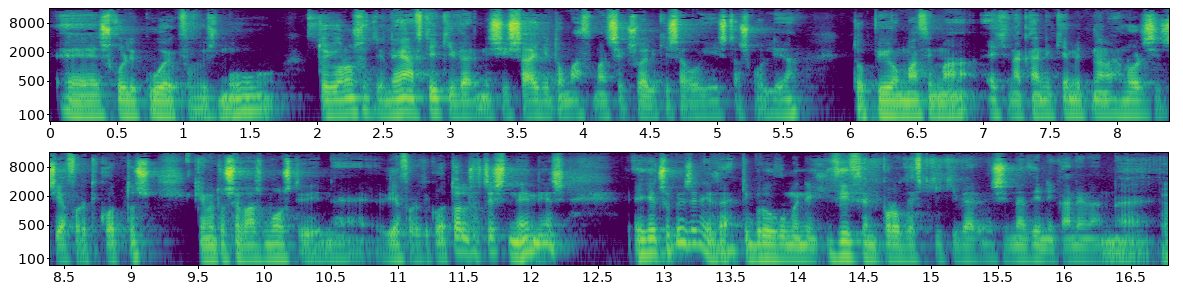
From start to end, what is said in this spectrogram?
ε, σχολικού εκφοβισμού. Το γεγονός ότι ναι, αυτή η κυβέρνηση εισάγει το μάθημα της σεξουαλικής αγωγής στα σχολεία, το οποίο μάθημα έχει να κάνει και με την αναγνώριση της διαφορετικότητας και με το σεβασμό στην ε, διαφορετικότητα. Όλες αυτές είναι έννοιες ε, για τις οποίες δεν είδα την προηγούμενη δίθεν προοδευτική κυβέρνηση να δίνει κανέναν ε,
